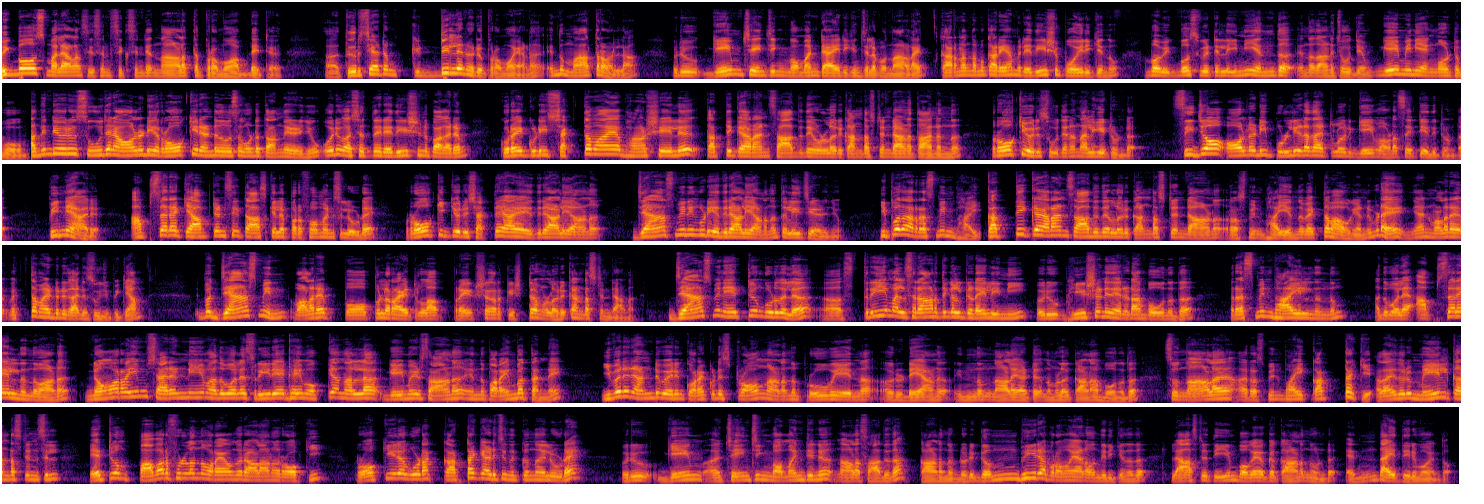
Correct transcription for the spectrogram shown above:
Big boss Malayalam season സിക്സിന്റെ നാളത്തെ promo update തീർച്ചയായിട്ടും തീർച്ചയായിട്ടും കിഡില്ലനൊരു പ്രൊമോയാണ്. എന്ന് മാത്രമല്ല ഒരു ഗെയിം ചേഞ്ചിങ് മൊമെന്റ് ആയിരിക്കും ചിലപ്പോൾ നാളെ. കാരണം നമുക്കറിയാം രതീഷ് പോയിരിക്കുന്നു. അപ്പോൾ ബിഗ് ബോസ് വീട്ടിൽ ഇനി എന്ത് എന്നതാണ് ചോദ്യം. ഗെയിം ഇനി എങ്ങോട്ട് പോകും? അതിന്റെ ഒരു സൂചന ഓൾറെഡി റോക്കി രണ്ട് ദിവസം കൊണ്ട് തന്നു കഴിഞ്ഞു. ഒരു വശത്ത് രതീഷിന് പകരം കുറെ കൂടി ശക്തമായ ഭാഷയിൽ കത്തിക്കയറാൻ സാധ്യതയുള്ള ഒരു കണ്ടസ്റ്റന്റാണ് താനെന്ന് റോക്കി ഒരു സൂചന നൽകിയിട്ടുണ്ട്. സിജോ ഓൾറെഡി പുള്ളിയുടേതായിട്ടുള്ള ഒരു ഗെയിം അവിടെ സെറ്റ് ചെയ്തിട്ടുണ്ട്. പിന്നെ ആര്? അപ്സര ക്യാപ്റ്റൻസി ടാസ്കിലെ പെർഫോമൻസിലൂടെ റോക്കിക്ക് ഒരു ശക്തയായ എതിരാളിയാണ് ജാസ്മിനും കൂടി എതിരാളിയാണെന്ന് തെളിയിച്ചു കഴിഞ്ഞു. ഇപ്പോൾ ദാ റസ്മിൻ ഭായ്. കത്തിക്കയറാൻ സാധ്യതയുള്ള ഒരു കണ്ടസ്റ്റന്റ് ആണ് റസ്മിൻ ഭായ് എന്ന് വ്യക്തമാവുകയാണ്. ഇവിടെ ഞാൻ വളരെ വ്യക്തമായിട്ടൊരു കാര്യം സൂചിപ്പിക്കാം. ഇപ്പോൾ ജാസ്മിൻ വളരെ പോപ്പുലർ ആയിട്ടുള്ള പ്രേക്ഷകർക്ക് ഇഷ്ടമുള്ള ഒരു കണ്ടസ്റ്റന്റ് ആണ്. ജാസ്മിൻ ഏറ്റവും കൂടുതൽ സ്ത്രീ മത്സരാർത്ഥികൾക്കിടയിൽ ഇനി ഒരു ഭീഷണി നേരിടാൻ പോകുന്നത് റസ്മിൻ ഭായിൽ നിന്നും അതുപോലെ അപ്സരയിൽ നിന്നുമാണ്. നോറയും ശരണ്യയും അതുപോലെ ശ്രീരേഖയും ഒക്കെ നല്ല ഗെയിമേഴ്സ് ആണ് എന്ന് പറയുമ്പോൾ തന്നെ ഇവർ രണ്ടുപേരും കുറെ കൂടി സ്ട്രോങ് ആണെന്ന് പ്രൂവ് ചെയ്യുന്ന ഒരു ഡേ ആണ് ഇന്നും നാളെയായിട്ട് നമ്മൾ കാണാൻ പോകുന്നത്. സോ നാളെ റസ്മിൻ ഭായ് കട്ടയ്ക്ക് അതായത് ഒരു മെയിൽ കണ്ടസ്റ്റൻസിൽ ഏറ്റവും പവർഫുൾ എന്ന് പറയാവുന്ന ഒരാളാണ് റോക്കി. റോക്കിയുടെ കൂടെ കട്ടയ്ക്ക് അടിച്ച് നിൽക്കുന്നതിലൂടെ ഒരു ഗെയിം ചേഞ്ചിങ് മൊമെന്റിന് നാളെ സാധ്യത കാണുന്നുണ്ട്. ഒരു ഗംഭീര പ്രൊമോയാണ് വന്നിരിക്കുന്നത്. ലാസ്റ്റ് തീയും പുകയൊക്കെ കാണുന്നുണ്ട്. എന്തായി തീരുമോ എന്തോ.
